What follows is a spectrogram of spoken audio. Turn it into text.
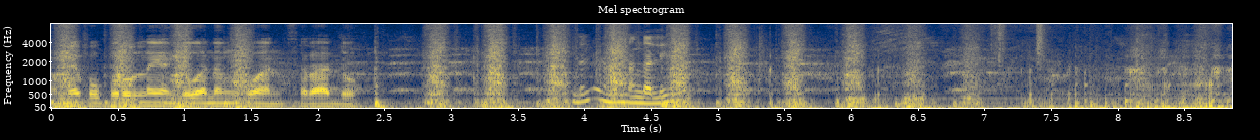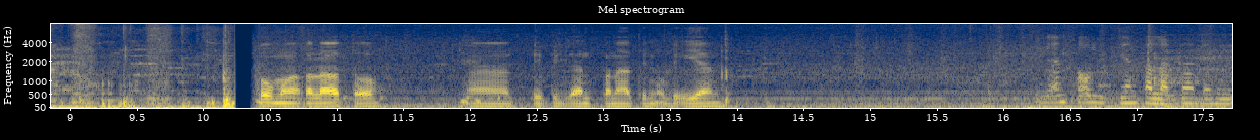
Mamaya popurol na yan. Gawa ng kuhan, sarado. Dali naman tanggalin. Po mga kalaot oh. At pipigaan pa natin uli yan. Sigaan pa ulit yan talaga dahil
